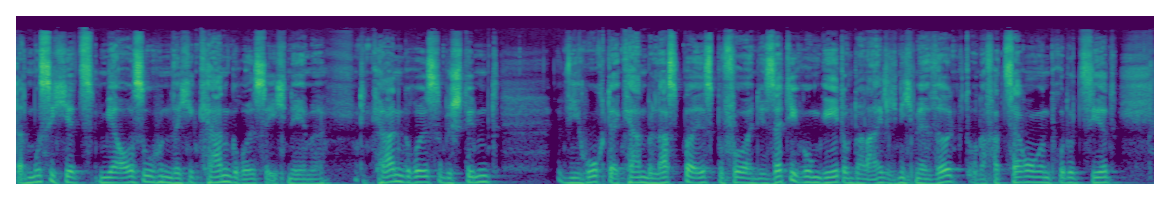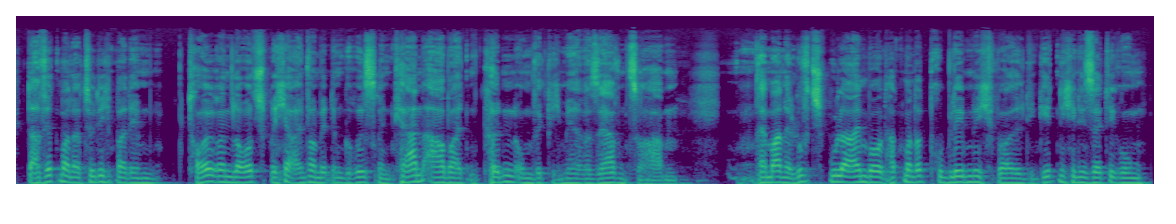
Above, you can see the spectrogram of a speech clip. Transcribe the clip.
dann muss ich jetzt mir aussuchen, welche Kerngröße ich nehme. Die Kerngröße bestimmt, wie hoch der Kern belastbar ist, bevor er in die Sättigung geht und dann eigentlich nicht mehr wirkt oder Verzerrungen produziert. Da wird man natürlich bei dem teuren Lautsprecher einfach mit einem größeren Kern arbeiten können, um wirklich mehr Reserven zu haben. Wenn man eine Luftspule einbaut, hat man das Problem nicht, weil die geht nicht in die Sättigung.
